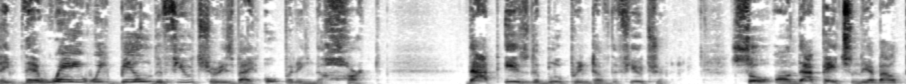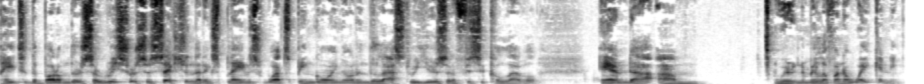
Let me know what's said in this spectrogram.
The, the way we build the future is by opening the heart. That is the blueprint of the future. So on that page, on the About page at the bottom, there's a resources section that explains what's been going on in the last three years at a physical level. And uh, um, we're in the middle of an awakening.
